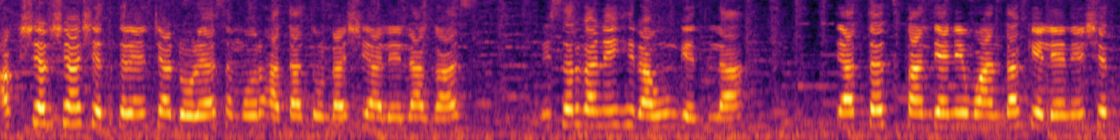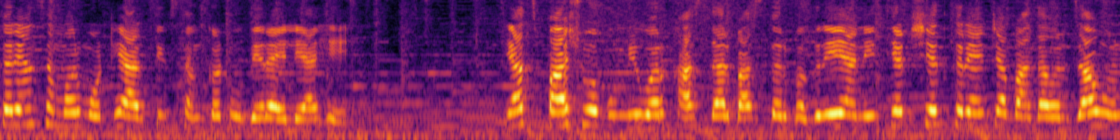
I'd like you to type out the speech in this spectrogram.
अक्षरशः शेतकऱ्यांच्या डोळ्यासमोर हातातोंडाशी आलेला घास निसर्गाने हिरावून घेतला. त्यातच कांद्याने वांदा केल्याने शेतकऱ्यांसमोर मोठे आर्थिक संकट उभे राहिले आहे. याच पार्श्वभूमीवर खासदार भास्कर भगरे यांनी थेट शेतकऱ्यांच्या बांधावर जाऊन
